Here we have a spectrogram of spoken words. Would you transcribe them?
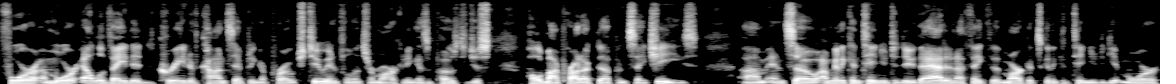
for a more elevated creative concepting approach to influencer marketing, as opposed to just hold my product up and say cheese. Um, and so I'm going to continue to do that, and I think the market's going to continue to get more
